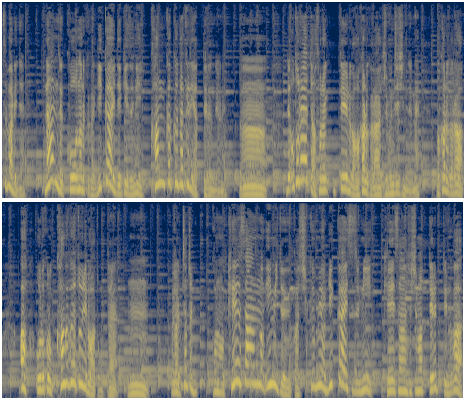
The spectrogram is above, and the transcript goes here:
つまりね、なんでこうなるかが理解できずに、感覚だけでやってるんだよね。うん。で、大人になったらそれっていうのがわかるから、自分自身でね。わかるから、あ、俺これ感覚で解いてるわと思って。うん。だからちゃんと、この計算の意味というか仕組みを理解せずに計算してしまってるっていうのが、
